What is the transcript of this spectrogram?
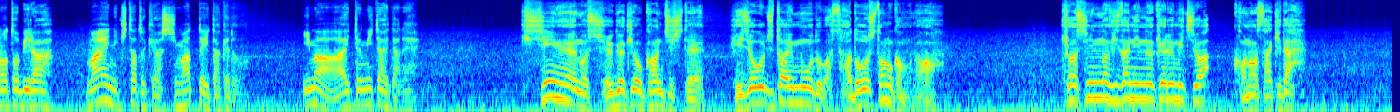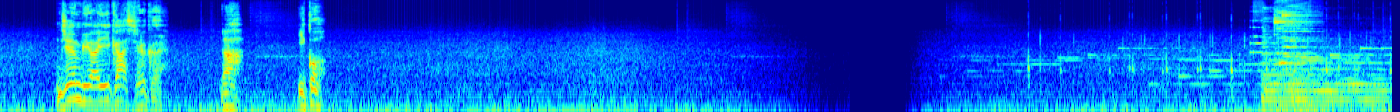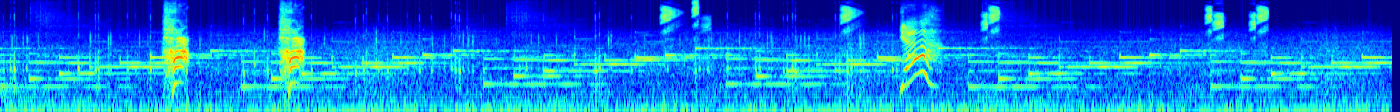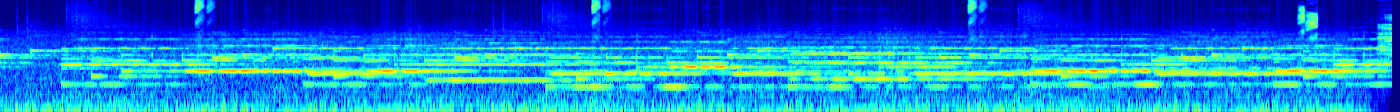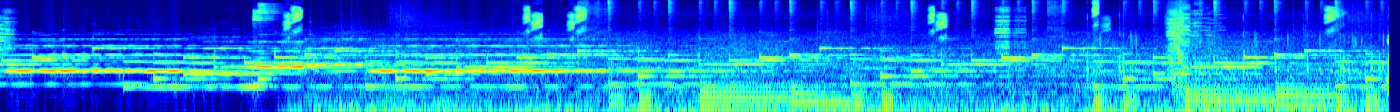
の扉前に来た時は閉まっていたけど今は開いてみたいだね。鬼神兵の襲撃を感知して非常事態モードが作動したのかもな。巨神の膝に抜ける道はこの先だ。準備はいいかシルク。ああ行こう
